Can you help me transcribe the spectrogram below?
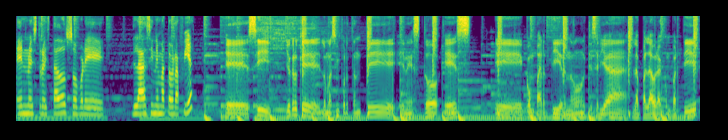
en nuestro estado sobre la cinematografía? Eh, sí, yo creo que lo más importante en esto es eh, compartir, ¿no? Que sería la palabra compartir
